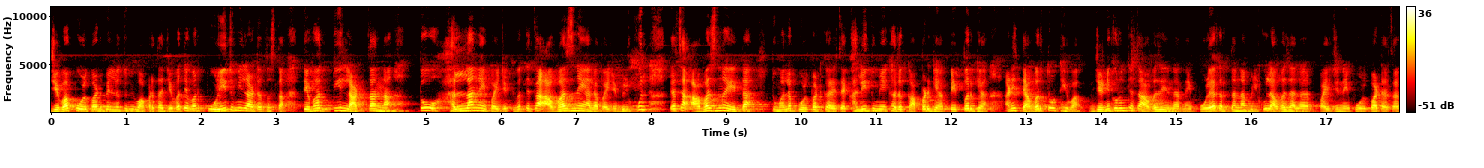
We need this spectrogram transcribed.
जेव्हा पोळपाट बेलणं तुम्ही वापरता जेव्हा त्यावर पोळी तुम्ही लाटत असता तेव्हा ती लाटताना तो हल्ला नाही पाहिजे किंवा त्याचा आवाज नाही आला पाहिजे. बिलकुल त्याचा आवाज न येता तुम्हाला पोळपाट करायचा आहे खाली तुम्ही एखादं कापड घ्या पेपर घ्या आणि त्यावर तो ठेवा. जेणेकरून त्याचा आवाज येणार नाही. पोळ्या करताना बिलकुल आवाज आला पाहिजे नाही पोळपाटाचा.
